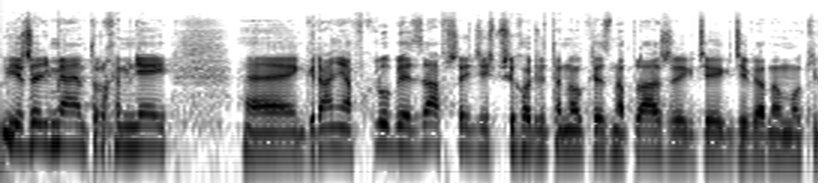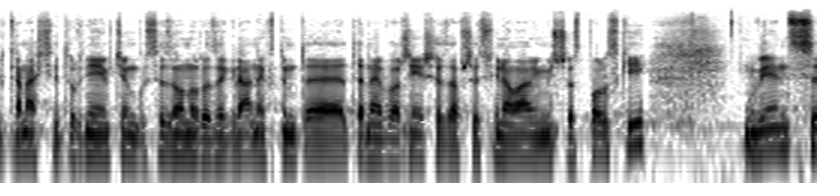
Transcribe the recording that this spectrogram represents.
Jeżeli miałem trochę mniej e, grania w klubie, zawsze gdzieś przychodził ten okres na plaży, gdzie, gdzie wiadomo kilkanaście turniejów w ciągu sezonu rozegranych, w tym te, te najważniejsze zawsze z finałami Mistrzostw Polski, więc e,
